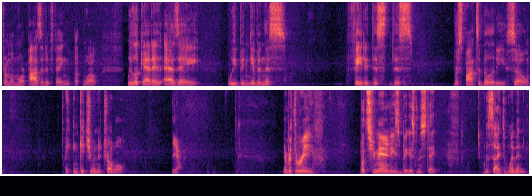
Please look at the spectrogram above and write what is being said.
from a more positive thing uh, well we look at it as a we've been given this faded this this responsibility so it can get you into trouble yeah. Number three, what's humanity's biggest mistake? besides women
